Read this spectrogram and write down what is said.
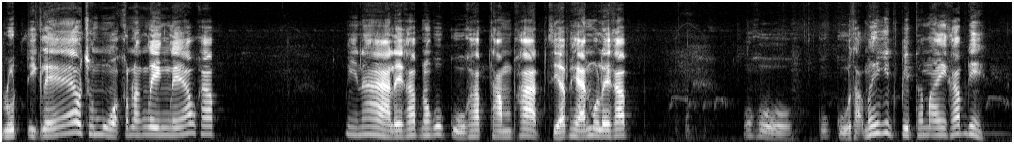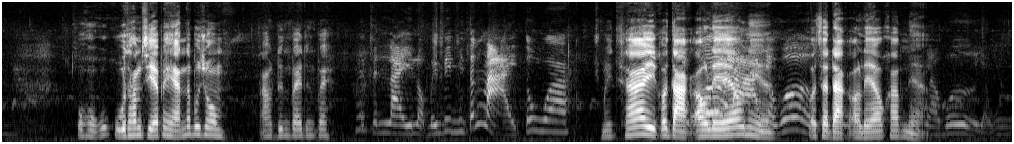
หลุดอีกแล้วฉมวกกำลังเลงแล้วครับมีหน้าเลยครับ น้องกุ๊กกูครับทำพลาดเสียแผนหมดเลยครับ โอ้โหกุ๊กกูทำไม่ปิดทำไมครับนี่ โอ้โหกุ๊กกูทำเสียแผนท่านผู้ชม เอาดึงไปดึงไป ไม่เป็นไรหรอกไม่เป็นมีตั้งหลายตัว ไม่ใช่ก็ดักเอาแล้วเนี่ย อย่าเวอร์ ก็จะดักเอาแล้วครับเนี่ยอย่าเวอร์อย่าเวอร์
